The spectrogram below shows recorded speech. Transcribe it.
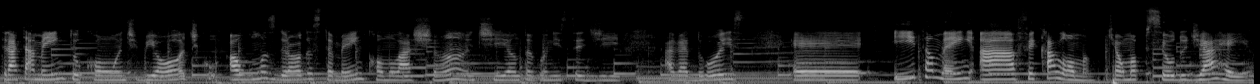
tratamento com antibiótico, algumas drogas também, como laxante, antagonista de H2, é, e também a fecaloma, que é uma pseudodiarreia.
